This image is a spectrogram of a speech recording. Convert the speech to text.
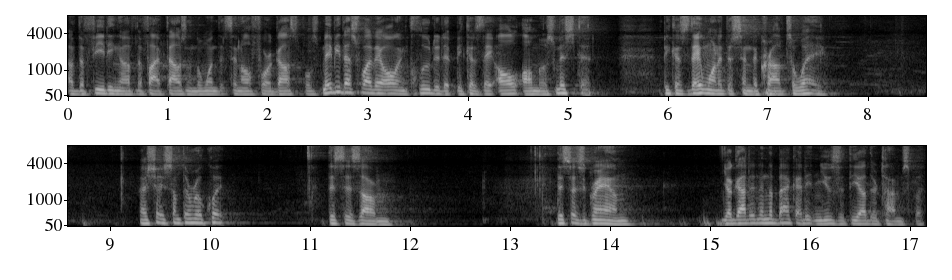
of the feeding of the 5,000, the one that's in all four gospels. Maybe that's why they all included it because they all almost missed it because they wanted to send the crowds away. Can I show you something real quick? This is um this is Graham. Y'all got it in the back? I didn't use it the other times, but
